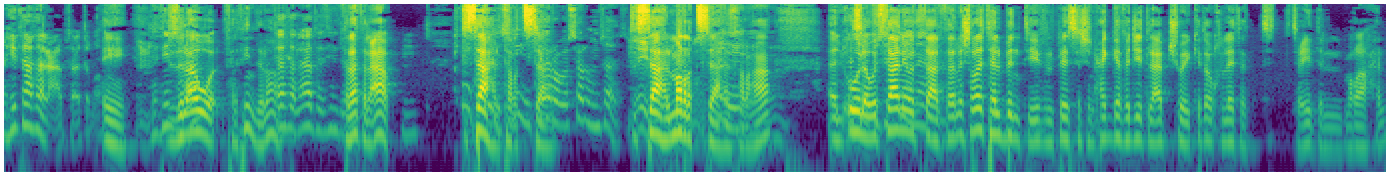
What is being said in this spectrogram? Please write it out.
هي ثلاث ألعاب تعتبر. إي. 30 الجزء؟ الأول 30 دولار. ثلاث ألعاب 30 دولار. ثلاث ألعاب. تستاهل ترى تستاهل. سعره سعره ممتاز تستاهل مرة تستاهل ترى ها؟ إيه. الأولى والثانية والثالثة. أنا شريتها لبنتي في ال PlayStation حقه فجيت لعبت شوي كذا وخليتها تعيد المراحل.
